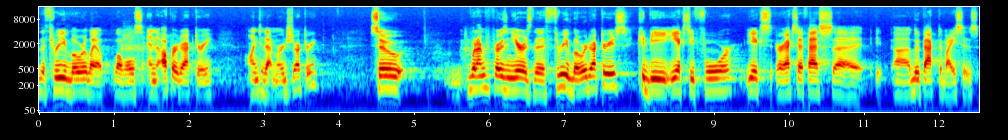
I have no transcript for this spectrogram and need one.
the three lower levels and the upper directory onto that merge directory. So what I'm proposing here is the three lower directories could be ext4 EX, or XFS uh, uh, loopback devices.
